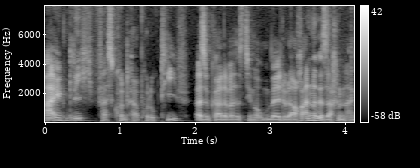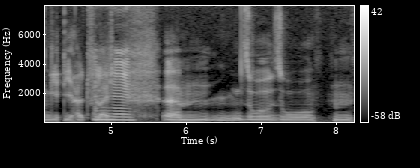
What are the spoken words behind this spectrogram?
eigentlich fast kontraproduktiv. Also gerade was das Thema Umwelt oder auch andere Sachen angeht, die halt vielleicht Mhm. ähm, so, so hm,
